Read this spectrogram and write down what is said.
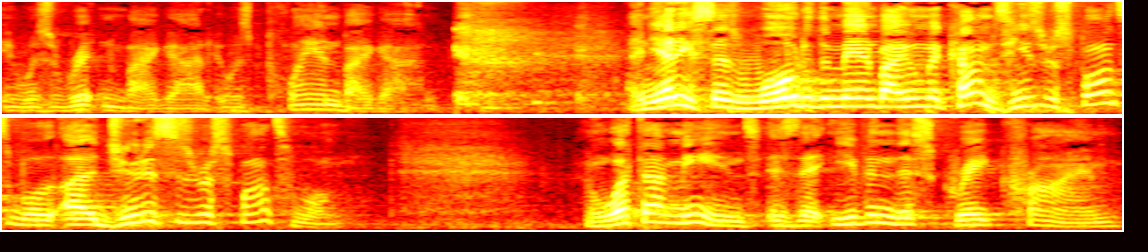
It was written by God. It was planned by God. And yet he says, Woe to the man by whom it comes. He's responsible. Uh, Judas is responsible. And what that means is that even this great crime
